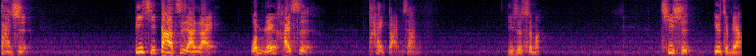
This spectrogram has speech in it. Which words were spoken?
但是比起大自然来，我们人还是太短暂了。你说是吗？七十又怎么样？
